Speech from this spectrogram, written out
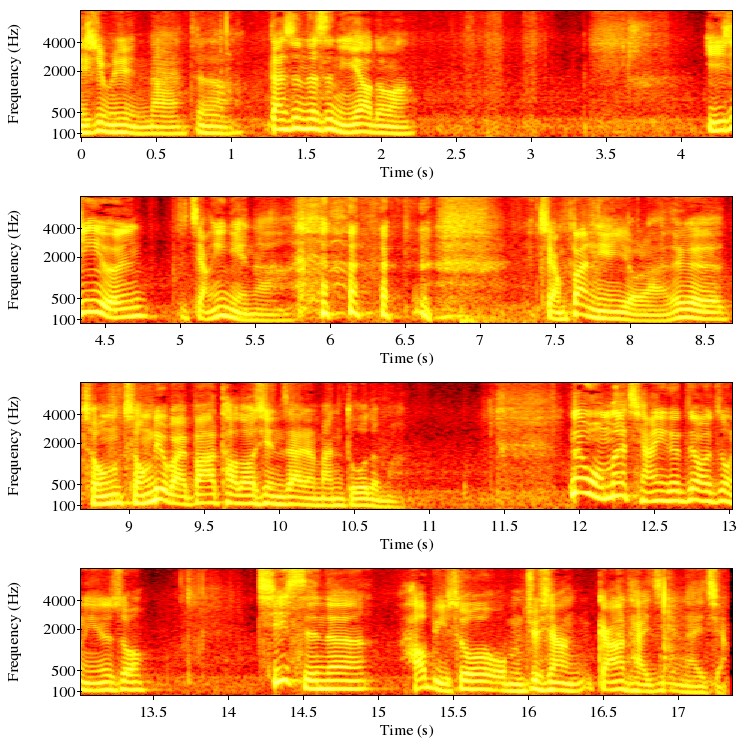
你信不信？来，真的？但是那是你要的吗？已经有人讲一年了，讲半年有了。这个从从六百八套到现在的蛮多的嘛。那我们要强一个重要重点，就是说，其实呢，好比说，我们就像刚刚台积电来讲，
